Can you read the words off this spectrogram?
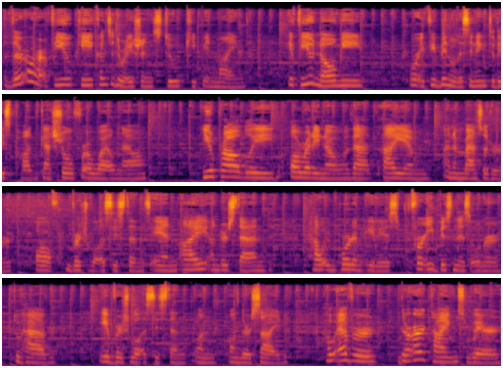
there are a few key considerations to keep in mind. If you know me, or if you've been listening to this podcast show for a while now, you probably already know that I am an ambassador of virtual assistants and I understand how important it is for a business owner to have a virtual assistant on, on their side. However, there are times where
